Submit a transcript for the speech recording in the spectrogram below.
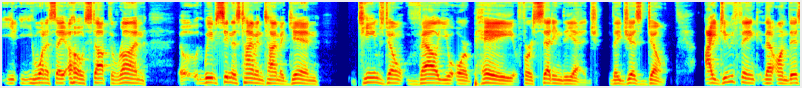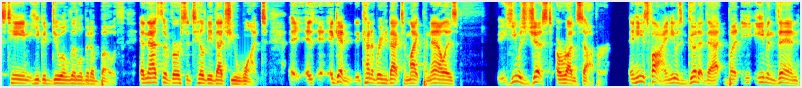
you, you want to say, oh, stop the run, Uh, We've seen this time and time again. Teams don't value or pay for setting the edge. They just don't. I do think that on this team, he could do a little bit of both. And that's the versatility that you want. A- a- Again, it kind of brings me back to Mike Pennel is he was just a run stopper. And he's fine. He was good at that. But even then,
